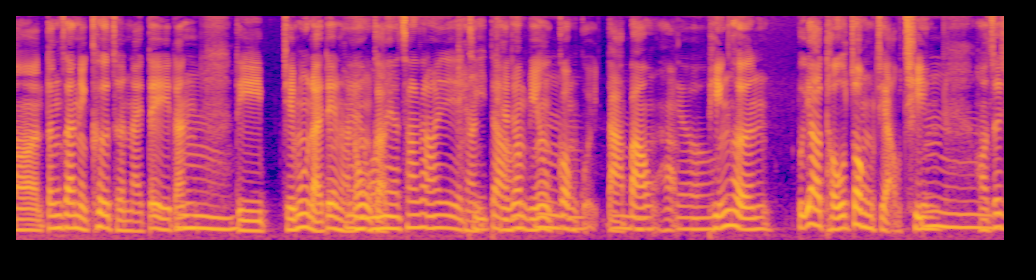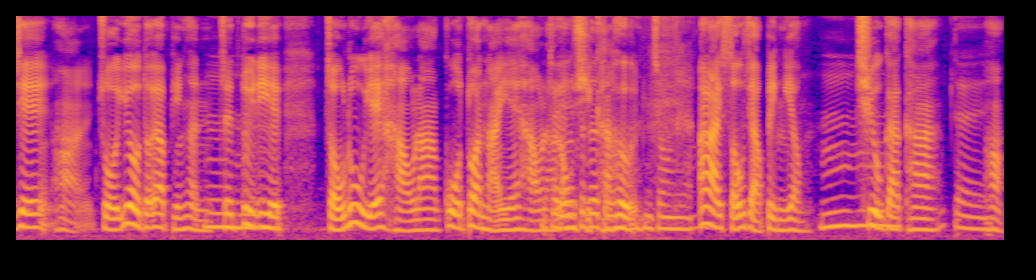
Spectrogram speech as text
呃登山的课程内底，咱伫节目内底嘛拢有讲。常常也提到，听众朋友讲过，打包哈，平衡不要头重脚轻，好，这些哈左右都要平衡，这对你。走路也好啦，过断崖也好啦，拢是较好。啊，来手脚并用，手甲骹，对，哈，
